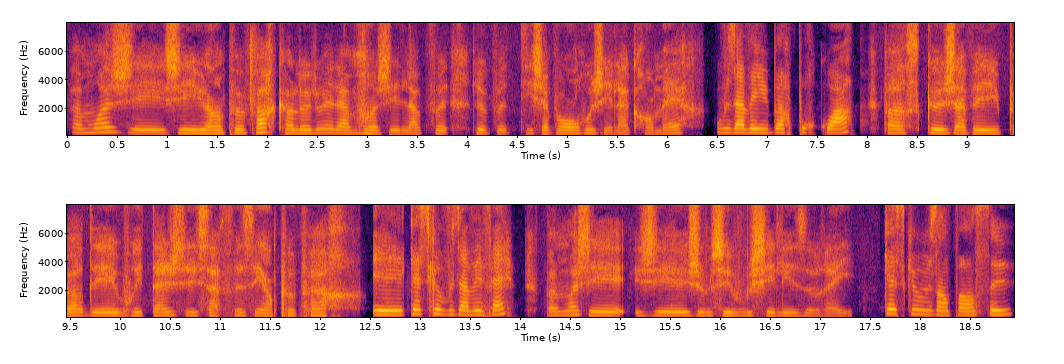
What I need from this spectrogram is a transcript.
Enfin, moi, j'ai j'ai eu un peu peur quand le loup elle a mangé la le petit chaperon rouge et la grand-mère. Vous avez eu peur pourquoi? Parce que j'avais eu peur des bruitages et ça faisait un peu peur. Et qu'est-ce que vous avez fait? Bah, moi, j'ai j'ai je me suis bouché les oreilles. Qu'est-ce que vous en pensez?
